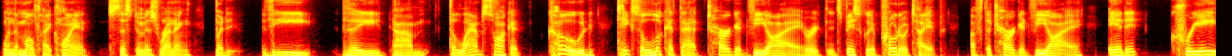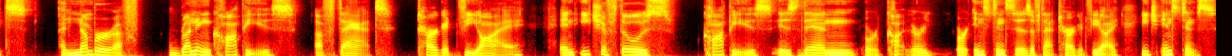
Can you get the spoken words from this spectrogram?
when the multi-client system is running, but the the um, the LabSocket code takes a look at that target VI, or it's basically a prototype of the target VI, and it creates a number of running copies of that target VI, and each of those copies is then, or, or or instances of that target VI. Each instance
